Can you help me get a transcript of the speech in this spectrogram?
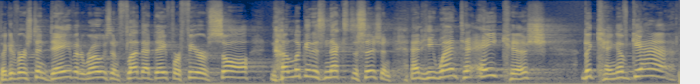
Look at verse 10. David arose and fled that day for fear of Saul. Now look at his next decision. And he went to Achish, the king of Gath.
